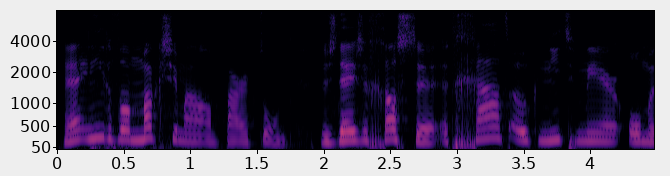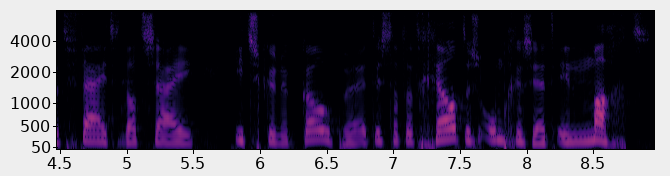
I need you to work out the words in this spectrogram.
hè, in ieder geval maximaal een paar ton. Dus deze gasten, het gaat ook niet meer om het feit dat zij iets kunnen kopen. Het is dat het geld is omgezet in macht.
